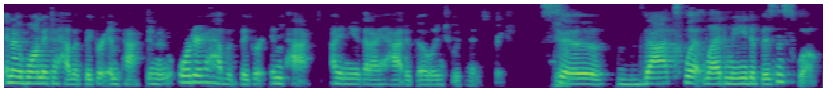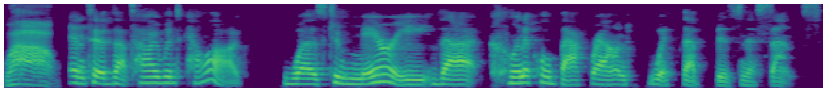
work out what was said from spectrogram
And I wanted to have a bigger impact. And in order to have a bigger impact, I knew that I had to go into administration. So that's what led me to business school. Wow. And so that's how I went to Kellogg was to marry that clinical background with that business sense.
